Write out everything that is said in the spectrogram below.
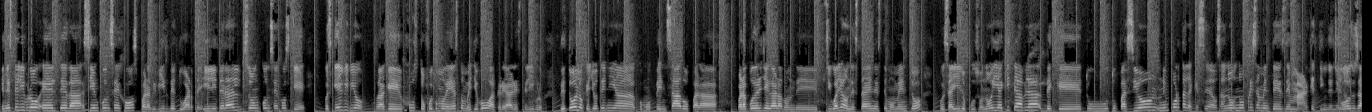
En este libro él te da 100 consejos para vivir de tu arte y literal son consejos que pues que él vivió, o sea, que justo fue como de esto me llevó a crear este libro, de todo lo que yo tenía como pensado para para poder llegar a donde pues igual y a donde está en este momento, pues ahí lo puso, ¿no? Y aquí te habla de que tu, tu pasión, no importa la que sea, o sea, no, no precisamente es de marketing, de negocio, o sea,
